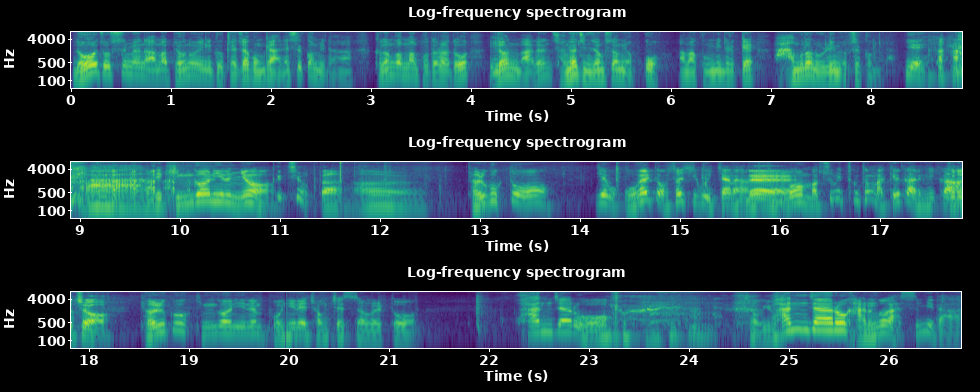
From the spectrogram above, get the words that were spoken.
넣어줬으면 아마 변호인이 그 계좌 공개 안 했을 겁니다. 그런 것만 보더라도 이런 말은 전혀 진정성이 없고 아마 국민들께 아무런 울림이 없을 겁니다. 예. 아, 근데 김건희는요. 끝이 없다. 결국 또 이제 오갈 데 없어지고 있잖아. 네. 뭐 막 숨이 텅텅 막힐 거 아닙니까? 그렇죠. 결국 김건희는 본인의 정체성을 또 환자로 환자로 가는 것 같습니다.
